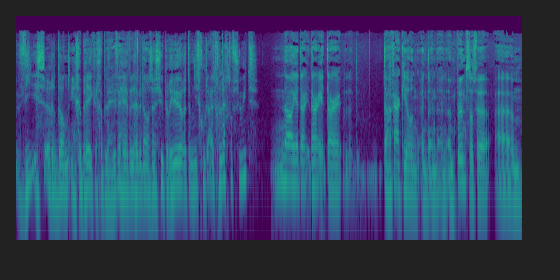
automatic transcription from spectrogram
wie is er dan in gebreken gebleven? Hebben, hebben dan zijn superieuren het hem niet goed uitgelegd of zoiets? Nou ja, daar, daar, daar, daar raak je een, een, een, een punt dat we. Um,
